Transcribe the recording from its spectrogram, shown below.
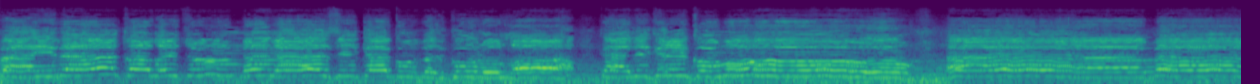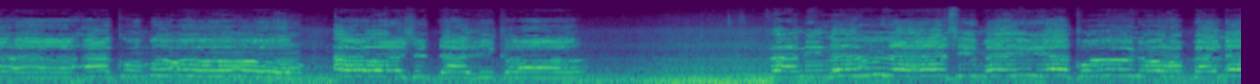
فإذا قضيتم مناسككم فاذكروا الله كذكركم. فمن الناس من يقول ربنا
